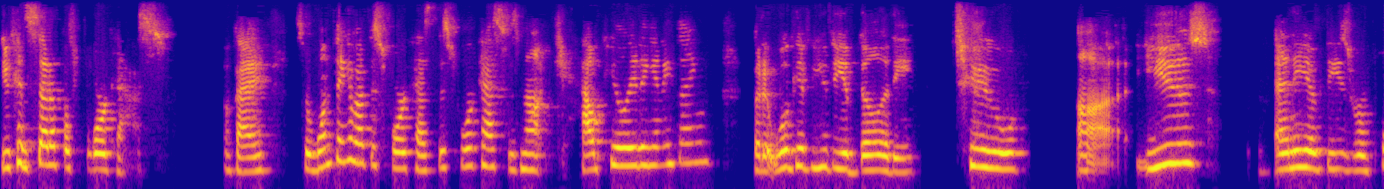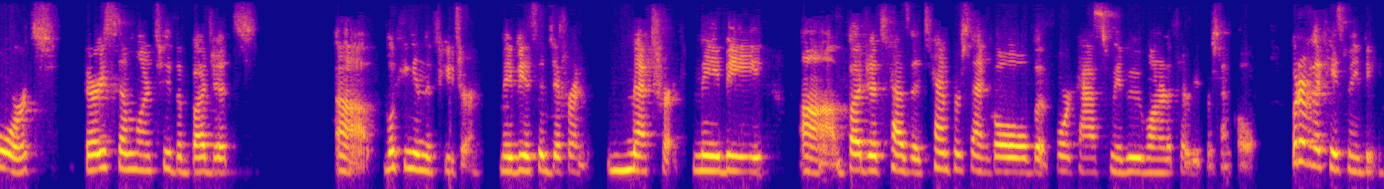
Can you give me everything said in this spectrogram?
you can set up a forecast. Okay. So one thing about this forecast, this forecast is not calculating anything, but it will give you the ability to uh, use any of these reports very similar to the budgets uh, looking in the future. Maybe it's a different metric. Maybe uh, budgets has a 10% goal, but forecasts maybe we wanted a 30% goal. Whatever the case may be.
